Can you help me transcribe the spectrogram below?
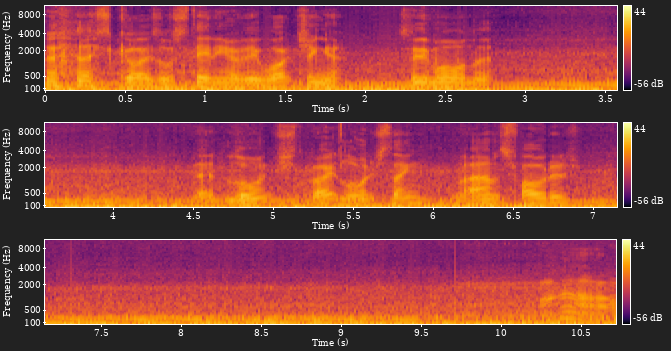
Those guys all standing over there watching her. See them all on the that launch, the boat launch thing, arms folded. Wow.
